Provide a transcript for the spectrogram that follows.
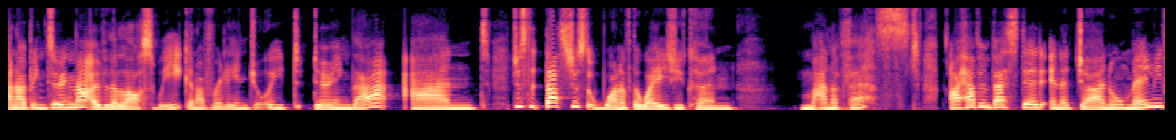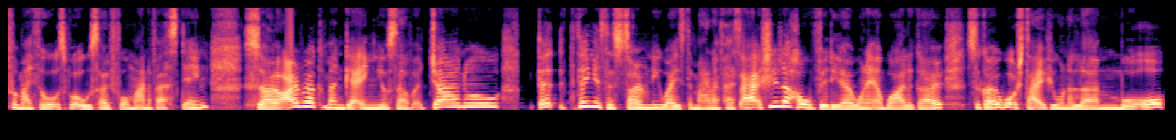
And I've been doing that over the last week, and I've really enjoyed doing that. And just that's just one of the ways you can manifest. I have invested in a journal mainly for my thoughts, but also for manifesting. So I recommend getting yourself a journal. The thing is, there's so many ways to manifest. I actually did a whole video on it a while ago, so go watch that if you want to learn more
